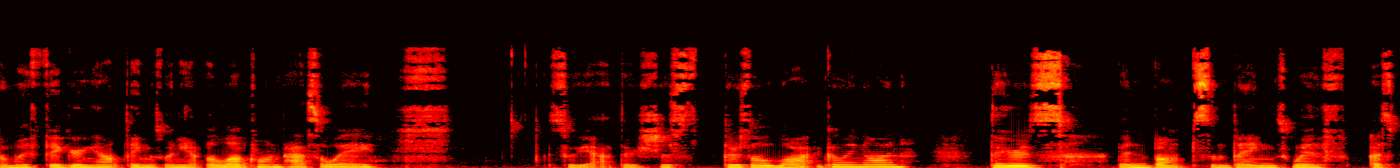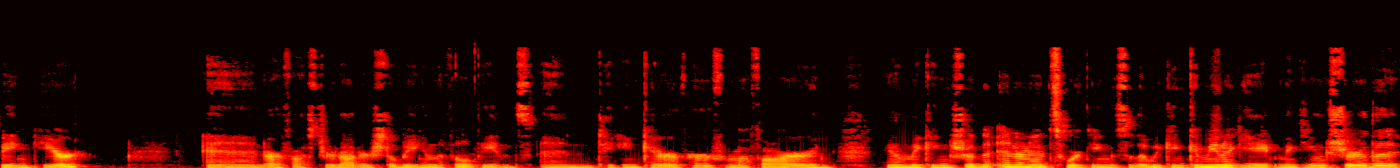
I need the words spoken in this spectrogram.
with figuring out things when you have a loved one pass away. So yeah, there's just there's a lot going on. There's been bumps and things with us being here and our foster daughter still being in the Philippines and taking care of her from afar and you know making sure the internet's working so that we can communicate making sure that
